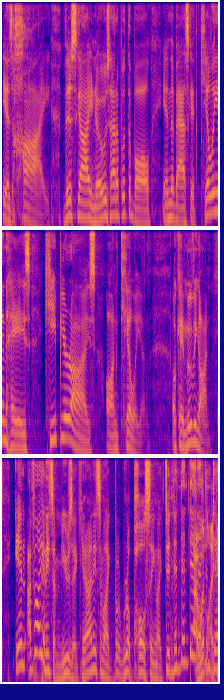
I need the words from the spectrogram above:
is high. This guy knows how to put the ball in the basket. Killian Hayes, keep your eyes on Killian. Okay, moving on in I feel like I need some music, you know. I need some like real pulsing, like I would like it.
